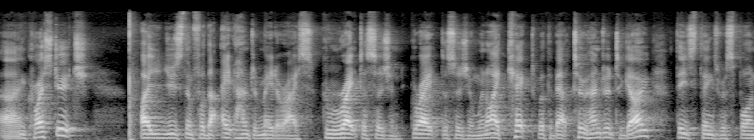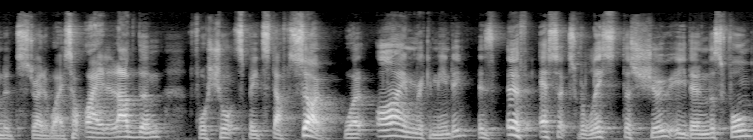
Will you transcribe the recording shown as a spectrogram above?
uh, in Christchurch, I used them for the 800 meter race. Great decision, great decision. When I kicked with about 200 to go, these things responded straight away. So I love them for short speed stuff. So what I'm recommending is if Asics release this shoe either in this form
